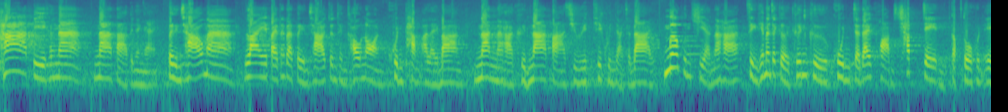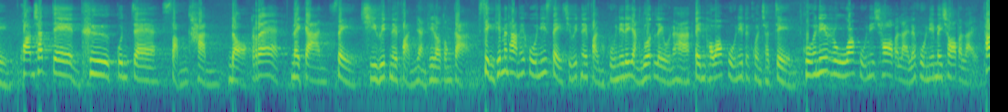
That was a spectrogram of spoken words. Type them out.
5 ปีข้างหน้า หน้าตาเป็นยังไง ตื่นเช้ามาไล่ไปตั้งแต่ตื่นเช้าจนถึงเข้านอน คุณทำอะไรบ้าง นั่นนะคะ คือหน้าตาชีวิตที่คุณอยากจะได้ เมื่อคุณเขียนนะคะ สิ่งที่มันจะเกิดขึ้นคือ คุณจะได้ความชัดเจนกับตัวคุณเอง ความชัดเจนคือกุญแจสำคัญ ดอกแรกในการเสกชีวิตในฝันอย่างที่เราต้องการ สิ่งที่มันทำให้ครูนี่เสกชีวิตในฝันของครูนี่ได้อย่างรวดเร็วนะคะ เป็นเพราะว่าครูนี่เป็นคนชัดเจนครูนี่รู้ว่าครูนี่ชอบอะไร และครูนี่ไม่ชอบอะไร ถ้า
